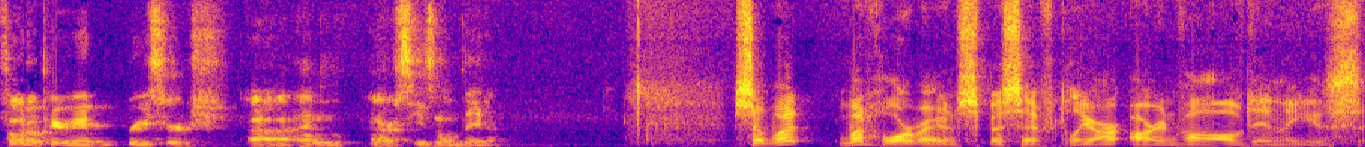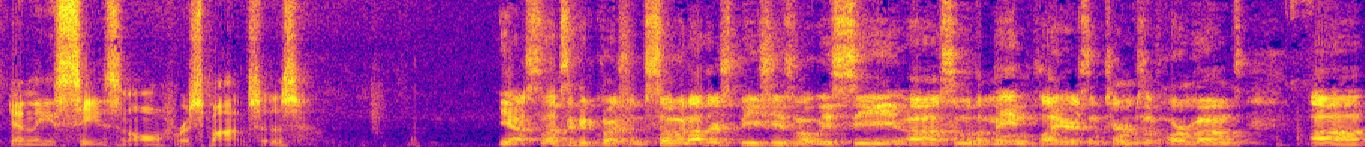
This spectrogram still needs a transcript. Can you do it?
photo period research uh, and and our seasonal data. So what what hormones specifically are, are involved in these in these seasonal responses? Yeah, so that's a good question. So in other species, what we see, uh, some of the main players in terms of hormones, uh,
